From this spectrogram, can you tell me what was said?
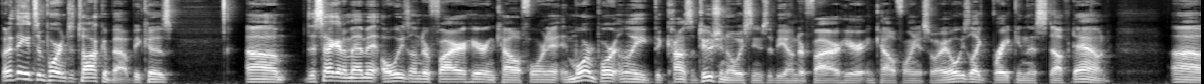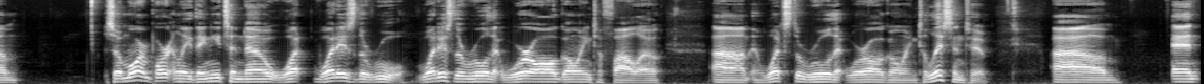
but I think it's important to talk about because um, the Second Amendment always under fire here in California, and more importantly, the Constitution always seems to be under fire here in California. So I always like breaking this stuff down. Um, so more importantly, they need to know what what is the rule. What is the rule that we're all going to follow, um, and what's the rule that we're all going to listen to. Um, and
